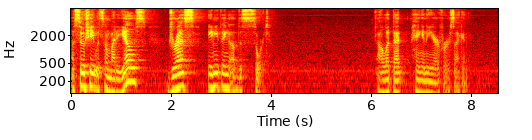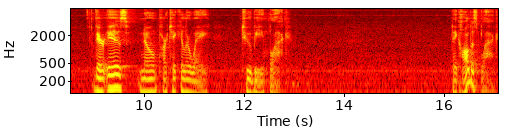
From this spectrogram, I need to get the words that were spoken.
associate with somebody else, dress, anything of the sort. I'll let that hang in the air for a second. There is no particular way to be black. They called us black.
